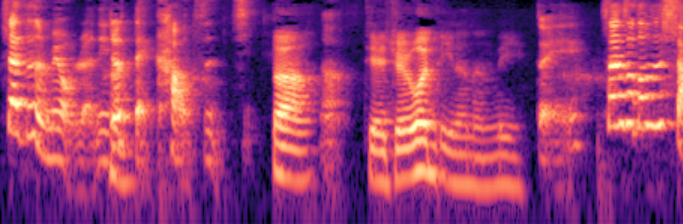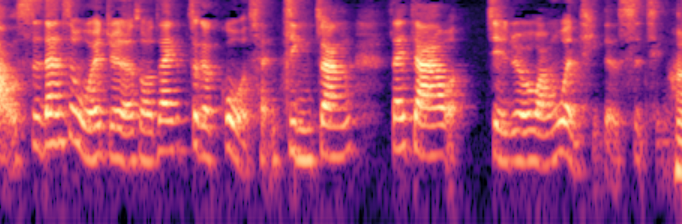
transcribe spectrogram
现在真的没有人，你就嗯得靠自己。对啊嗯，解决问题的能力。对，虽然说都是小事，但是我会觉得说，在这个过程紧张，再加解决完问题的事情，就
